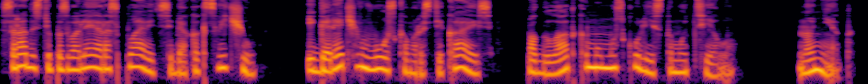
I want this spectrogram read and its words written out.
с радостью позволяя расплавить себя, как свечу, и горячим воском растекаясь по гладкому мускулистому телу. Но нет,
